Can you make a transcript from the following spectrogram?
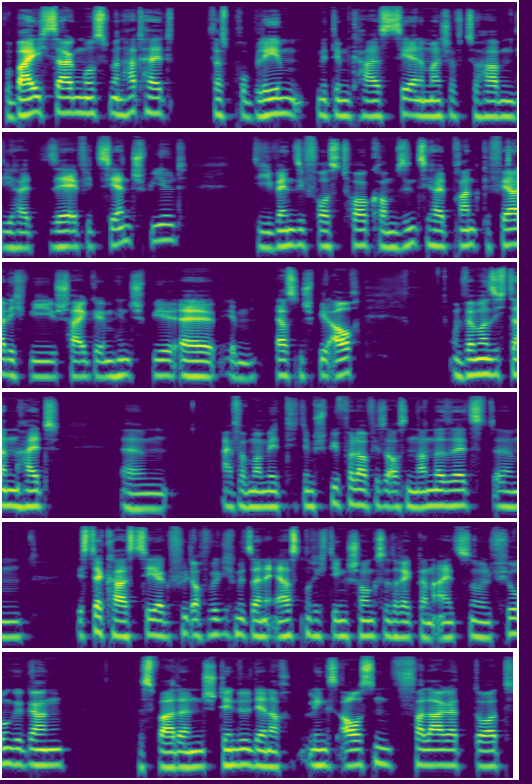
Wobei ich sagen muss, man hat halt das Problem, mit dem KSC eine Mannschaft zu haben, die halt sehr effizient spielt. Die, wenn sie vors Tor kommen, sind sie halt brandgefährlich, wie Schalke im Hinspiel, äh, im ersten Spiel auch. Und wenn man sich dann halt ähm, einfach mal mit dem Spielverlauf jetzt auseinandersetzt, ähm, ist der KSC ja gefühlt auch wirklich mit seiner ersten richtigen Chance direkt an 1-0 in Führung gegangen. Das war dann Stindl, der nach links außen verlagert, dort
